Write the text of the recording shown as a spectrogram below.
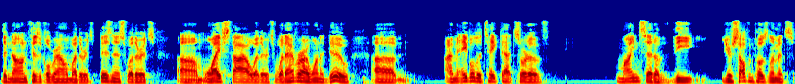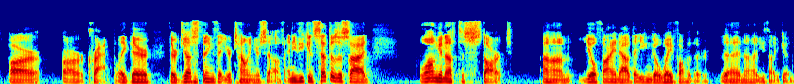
the non-physical realm, whether it's business, whether it's um, lifestyle, whether it's whatever I want to do. Um, I'm able to take that sort of mindset of the your self-imposed limits are are crap. Like they're they're just things that you're telling yourself, and if you can set those aside long enough to start, um, you'll find out that you can go way farther than uh, you thought you could.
